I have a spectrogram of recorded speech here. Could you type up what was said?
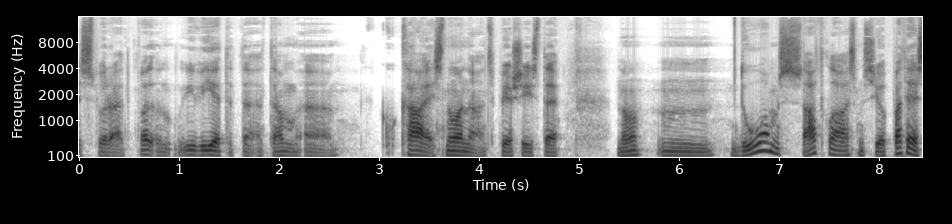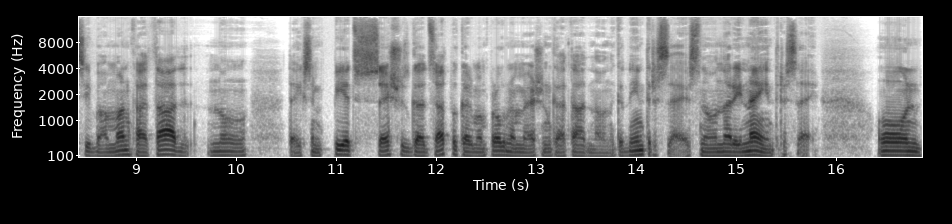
es varētu, vieta tā, tam, kā es nonācu pie šīs te, nu, mm, domas, atklāsmes, jo patiesībā man kā tāda, nu, teiksim, 5, 6 gadus atpakaļ man programmēšana kā tāda nav nekad interesējusi, nu, un arī neinteresēja. Un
